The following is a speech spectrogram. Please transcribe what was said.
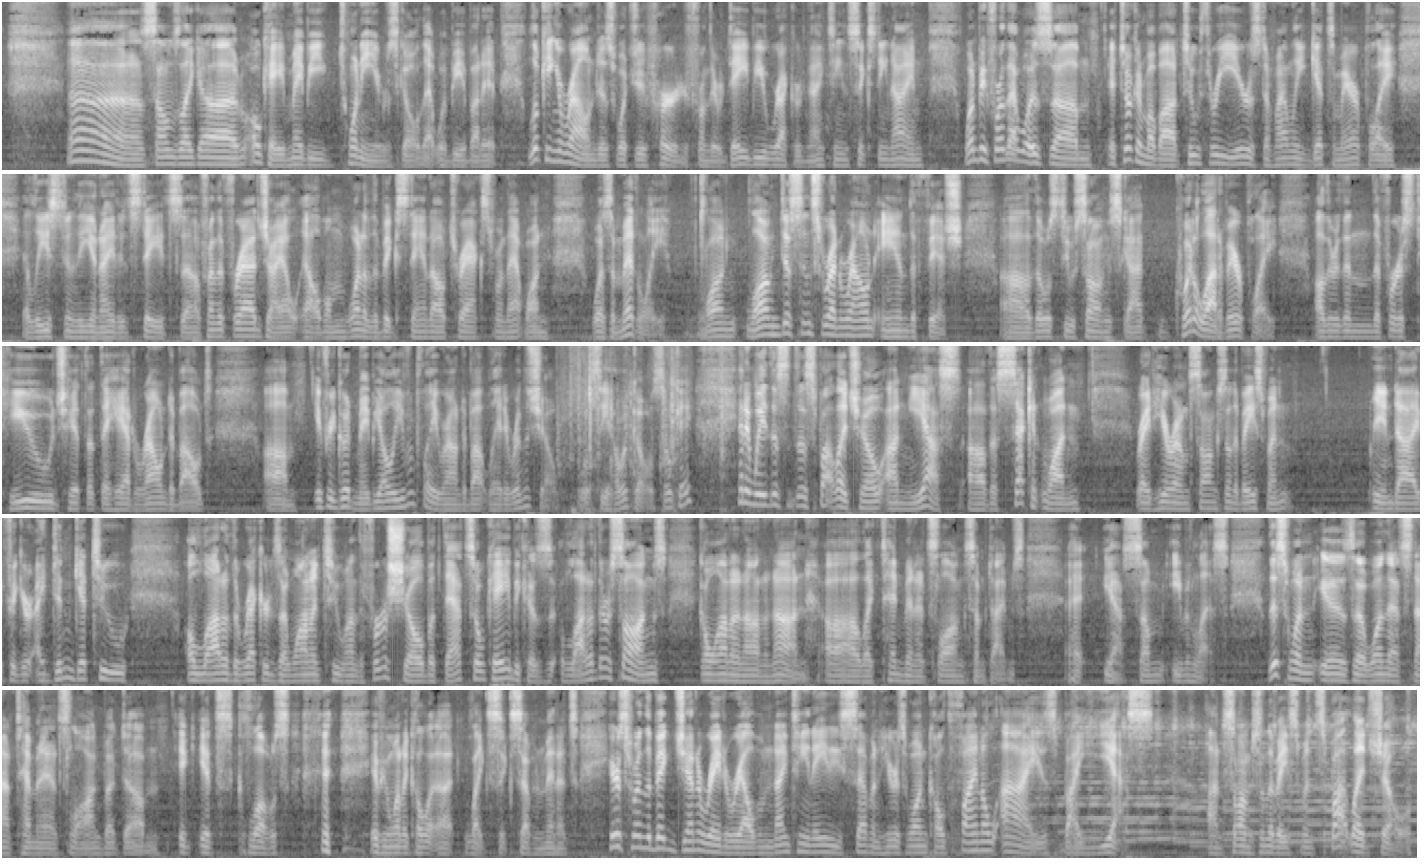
Uh, sounds like, uh, okay, maybe 20 years ago, that would be about it. Looking Around is what you've heard from their debut record, 1969. One before that was, um, it took them about two, three years to finally get some airplay, at least in the United States. Uh, from the Fragile album, one of the big standout tracks from that one was a medley long long distance runaround and the fish. Uh, those two songs got quite a lot of airplay other than the first huge hit that they had roundabout. Um, if you're good maybe i'll even play roundabout later in the show. We'll see how it goes okay? Anyway this is the spotlight show on yes uh, the second one right here on songs in the basement. And i figure i didn't get to a lot of the records I wanted to on the first show, but that's okay because a lot of their songs go on and on and on, uh, like 10 minutes long sometimes. Uh, yeah, some even less. This one is uh, one that's not 10 minutes long, but um, it, it's close, if you want to call it uh, like six, seven minutes. Here's from the Big Generator album, 1987. Here's one called Final Eyes by Yes on Songs in the Basement Spotlight Show.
